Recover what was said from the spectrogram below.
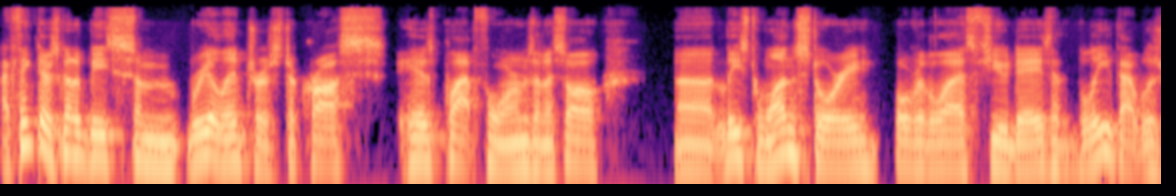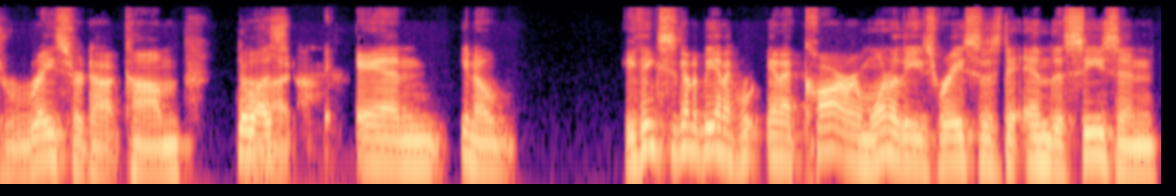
I think there's going to be some real interest across his platforms. And I saw uh, at least one story over the last few days. I believe that was racer.com. It was. Uh, and, you know, he thinks he's going to be in a, in a car in one of these races to end the season.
